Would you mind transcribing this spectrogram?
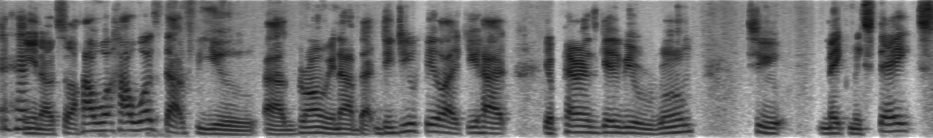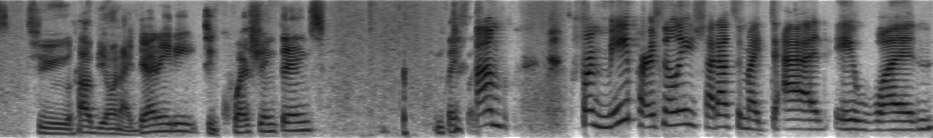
Mhm. you know so how how was that for you uh growing up that did you feel like you had your parents gave you room to make mistakes to have your own identity to question things and things like that Um, for me personally, shout out to my dad, A1,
